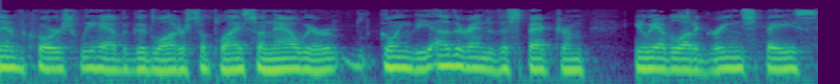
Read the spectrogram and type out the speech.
then, of course, we have a good water supply. So now we're going the other end of the spectrum. You know, we have a lot of green space.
